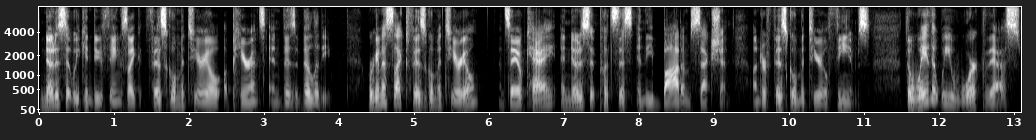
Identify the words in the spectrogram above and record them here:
notice that we can do things like physical material, appearance, and visibility. We're going to select physical material and say OK, and notice it puts this in the bottom section under physical material themes. The way that we work this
